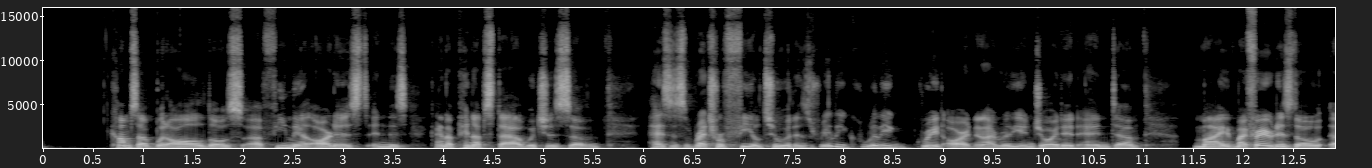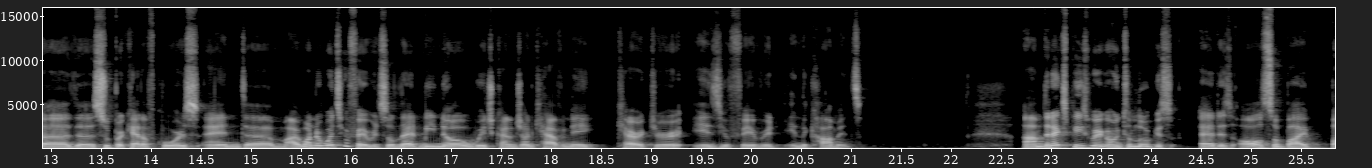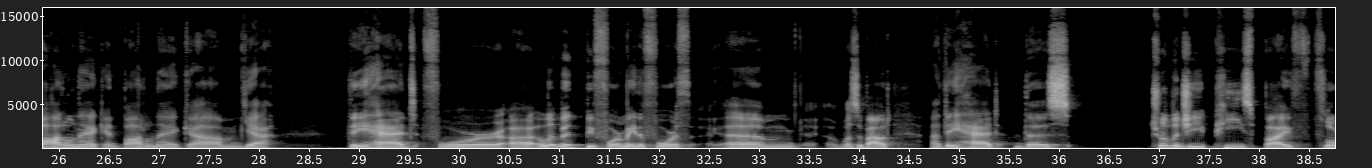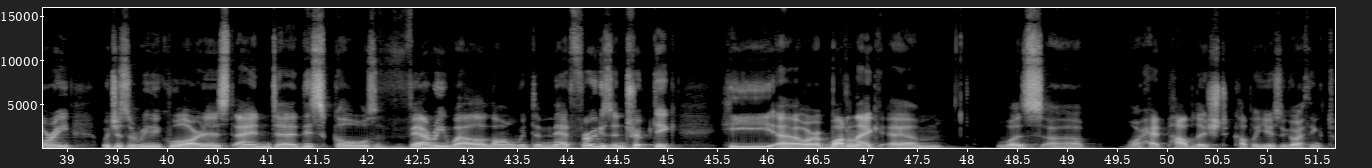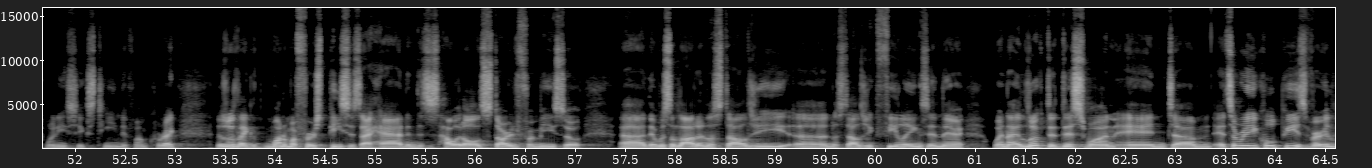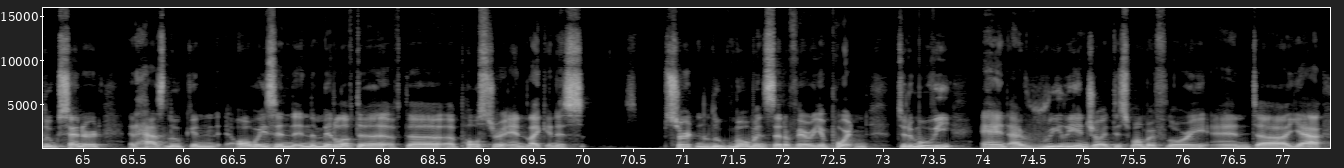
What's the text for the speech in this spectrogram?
comes up with all those uh, female artists in this kind of pinup style, which is um, has this retro feel to it. And it's really, really great art, and I really enjoyed it. And um, my my favorite is though uh, the Super Cat, of course. And um, I wonder what's your favorite. So let me know which kind of John Cavanagh character is your favorite in the comments. Um, the next piece we're going to look is, at is also by Bottleneck, and Bottleneck, um, yeah, they had for uh, a little bit before May the 4th um, was about, uh, they had this trilogy piece by Florey, which is a really cool artist. And uh, this goes very well along with the Matt Ferguson triptych. He, uh, or Bottleneck, um, was uh, or had published a couple of years ago, I think 2016, if I'm correct. This was like one of my first pieces I had, and this is how it all started for me. So uh, there was a lot of nostalgia, uh, nostalgic feelings in there when I looked at this one, and um, it's a really cool piece, very Luke-centered. It has Luke in always in, in the middle of the of the uh, poster, and like in his certain Luke moments that are very important to the movie. And I really enjoyed this one by Florey, and uh, yeah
